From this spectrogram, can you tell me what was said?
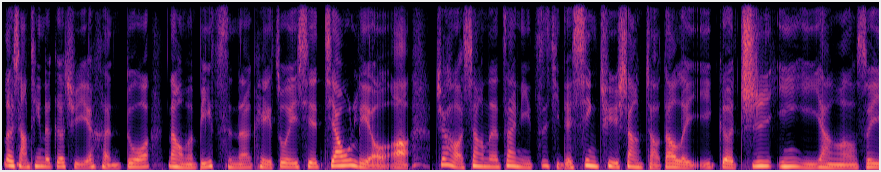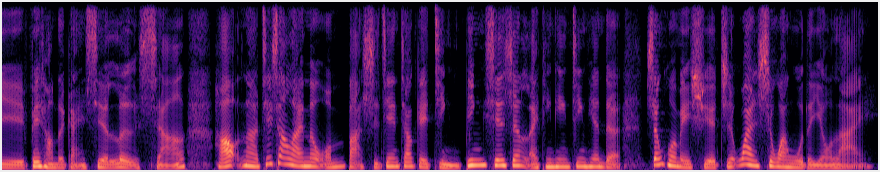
乐想听的歌曲也很多，那我们彼此呢可以做一些交流啊，就好像呢在你自己的兴趣上找到了一个知音一样。哦，所以非常的感谢乐祥。好，那接下来呢，我们把时间交给景斌先生，来听听今天的生活美学之万事万物的由来。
